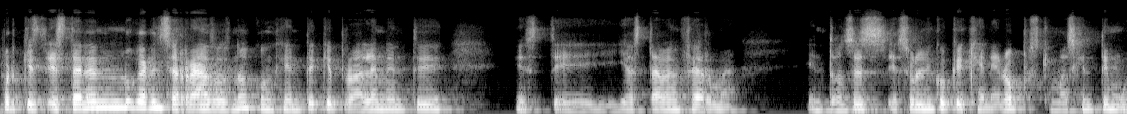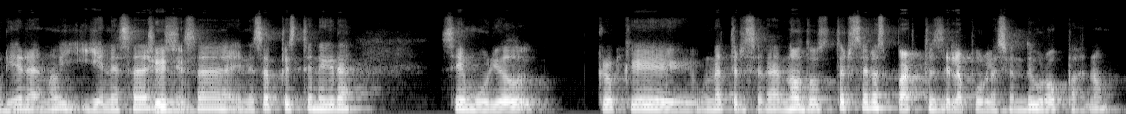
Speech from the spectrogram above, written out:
porque estar en un lugar encerrados, ¿no? Con gente que probablemente, este, ya estaba enferma. Entonces, eso es lo único que generó, pues, que más gente muriera, ¿no? Y, en, esa, en, Esa, en esa peste negra se murió, creo que una tercera, no, dos terceras partes de la población de Europa, ¿no?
